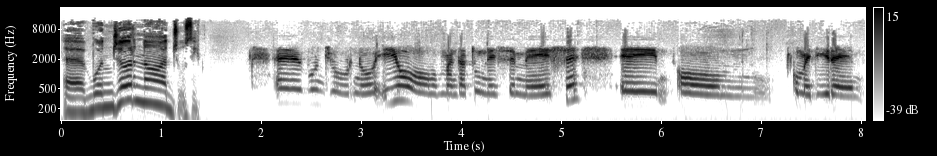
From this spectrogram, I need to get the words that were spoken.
Eh, buongiorno a Giusi. Eh, buongiorno, io ho mandato un sms e ho, come dire,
